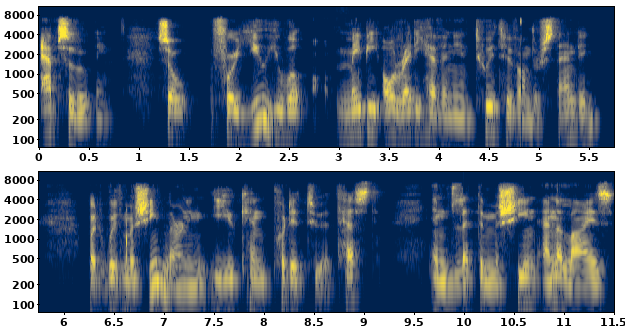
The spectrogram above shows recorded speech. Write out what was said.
Absolutely. So for you, you will maybe already have an intuitive understanding but with machine learning, you can put it to a test and let the machine analyze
